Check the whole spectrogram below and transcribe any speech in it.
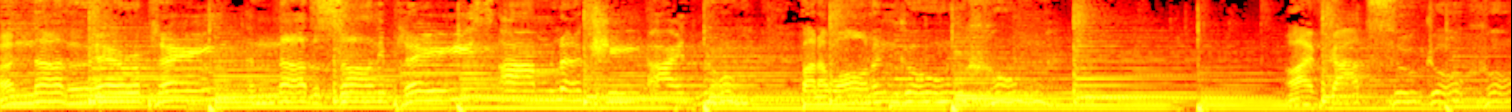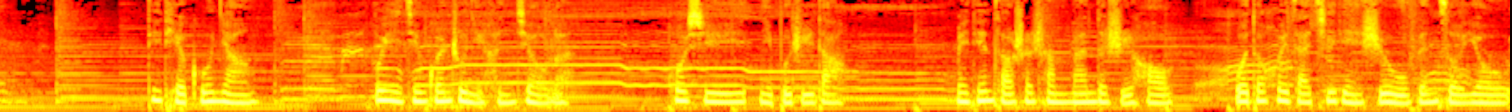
Another aeroplane, another sunny place. I'm lucky, I know, but I wanna go home. I've got to go home. 地铁姑娘，我已经关注你很久了。或许你不知道，每天早上上班的时候，我都会在七点十五分左右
